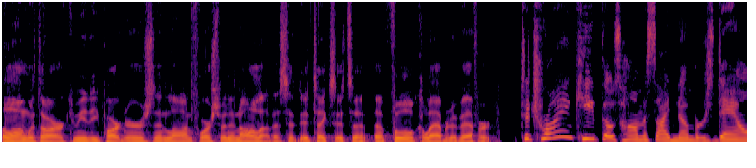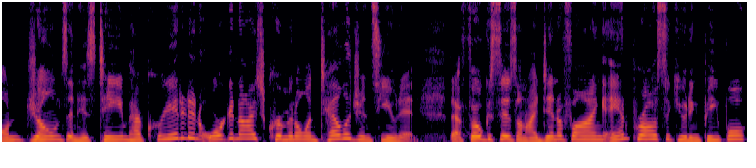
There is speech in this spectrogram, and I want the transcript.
along with our community partners and law enforcement and all of us, it, it takes it's a, a full collaborative effort. To try and keep those homicide numbers down, Jones and his team have created an organized criminal intelligence unit that focuses on identifying and prosecuting people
